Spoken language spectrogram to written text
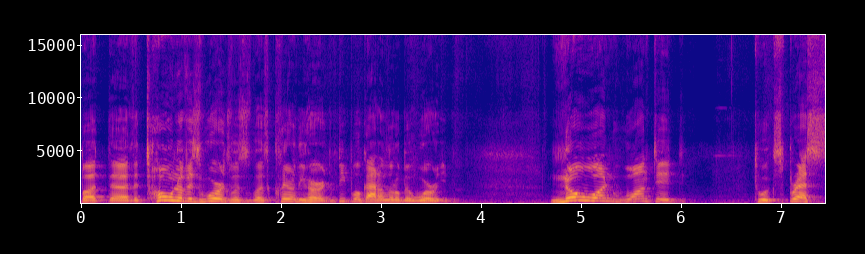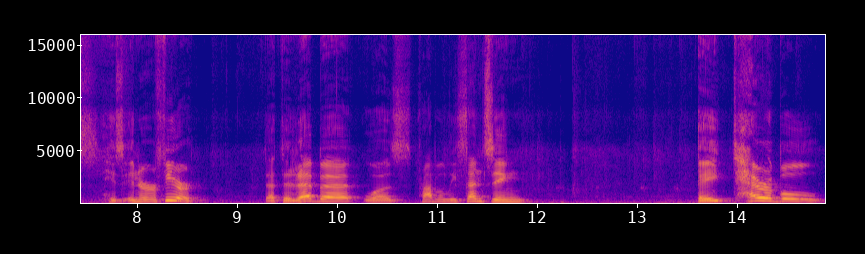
but uh, the tone of his words was, was clearly heard, and people got a little bit worried. No one wanted to express his inner fear that the Rebbe was probably sensing a terrible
